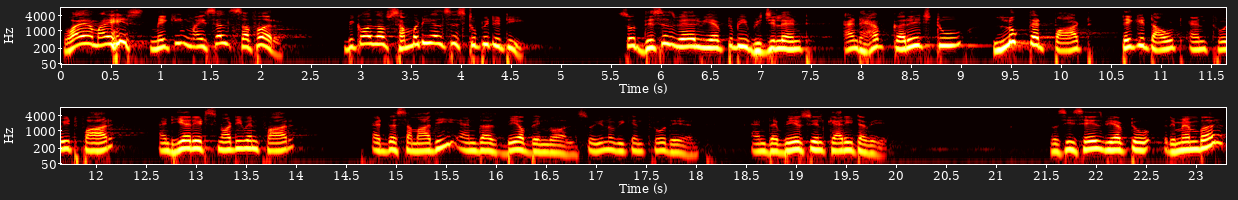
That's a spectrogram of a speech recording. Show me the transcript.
Why am I making myself suffer? Because of somebody else's stupidity. So, this is where we have to be vigilant and have courage to look that part, take it out, and throw it far. And here it's not even far at the Samadhi and the Bay of Bengal. So, you know, we can throw there and the waves will carry it away. So, she says we have to remember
